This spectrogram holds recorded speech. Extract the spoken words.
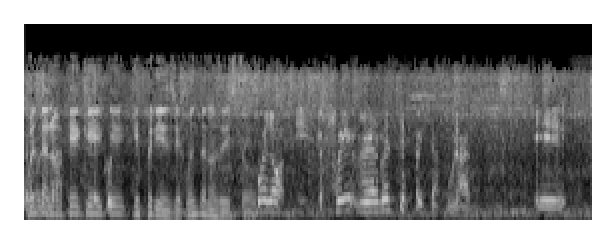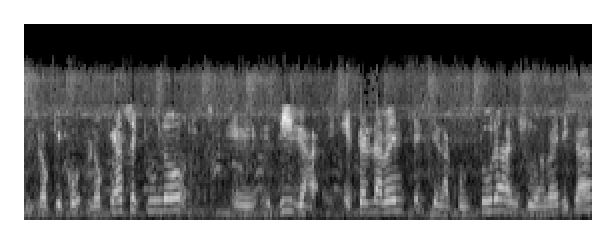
Cuéntanos, ¿qué, qué, qué, experiencia? Cuéntanos de esto. Bueno, eh, fue realmente espectacular. Eh, lo, que, lo que hace que uno diga eternamente que la cultura en Sudamérica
